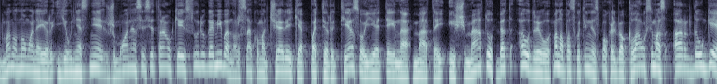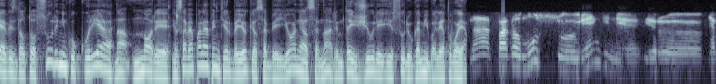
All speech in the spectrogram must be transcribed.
mano nuomonė ir jaunesni žmonės įsitraukia į sūrių gamybą, nors sakoma, čia reikia patirties, o jie ateina metai iš metų. Bet Audriu, mano paskutinis pokalbio klausimas, ar daugėja vis dėlto sūrininkų, kurie, na, nori ir save palepinti ir be jokios abejonės, na, rimtai žiūri į sūrių gamybą Lietuvoje? Na, pagal mūsų renginį ir ne,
